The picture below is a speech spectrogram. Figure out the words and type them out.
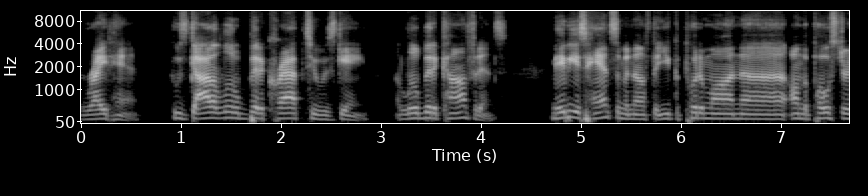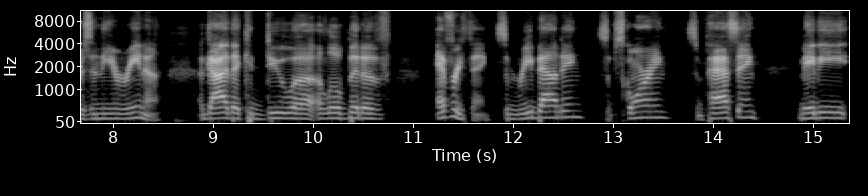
right hand, who's got a little bit of crap to his game, a little bit of confidence, maybe is handsome enough that you could put him on uh, on the posters in the arena. A guy that could do a, a little bit of everything: some rebounding, some scoring, some passing. Maybe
